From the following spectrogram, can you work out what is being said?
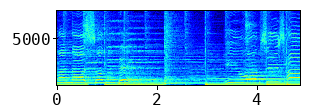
만났었는데 이유 없이 사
